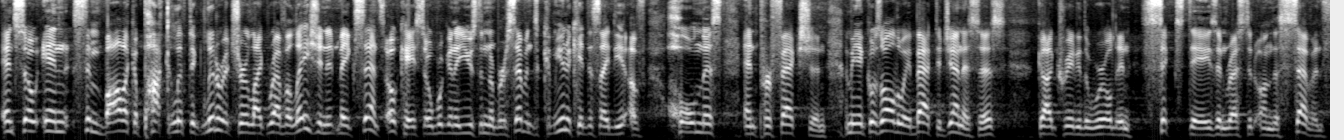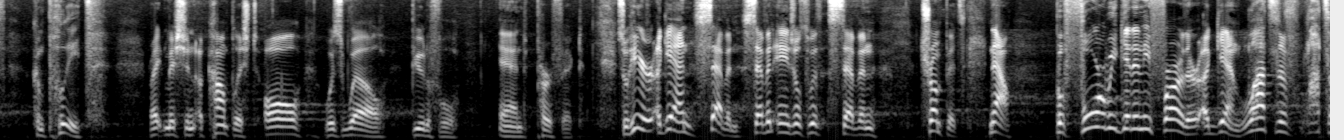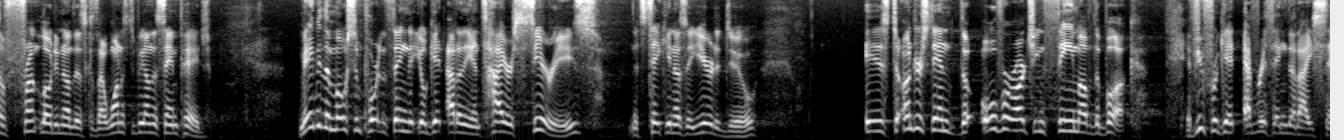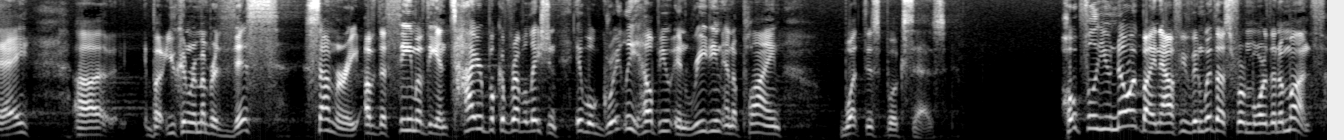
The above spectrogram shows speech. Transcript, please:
And so, in symbolic apocalyptic literature like Revelation, it makes sense. Okay, so we're going to use the number seven to communicate this idea of wholeness and perfection. I mean, it goes all the way back to Genesis. God created the world in six days and rested on the seventh, complete, right? Mission accomplished. All was well, beautiful, and perfect. So, here again, seven, seven angels with seven trumpets. Now, before we get any farther, again, lots of lots of front loading on this because I want us to be on the same page. Maybe the most important thing that you'll get out of the entire series, that's taking us a year to do, is to understand the overarching theme of the book. If you forget everything that I say, uh, but you can remember this summary of the theme of the entire book of Revelation, it will greatly help you in reading and applying what this book says. Hopefully, you know it by now if you've been with us for more than a month.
